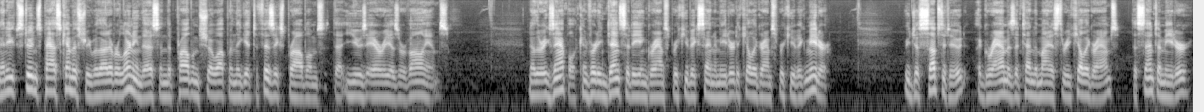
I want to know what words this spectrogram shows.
Many students pass chemistry without ever learning this, and the problems show up when they get to physics problems that use areas or volumes. Another example, converting density in grams per cubic centimeter to kilograms per cubic meter. We just substitute. A gram is a 10 to the minus 3 kilograms. The centimeter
